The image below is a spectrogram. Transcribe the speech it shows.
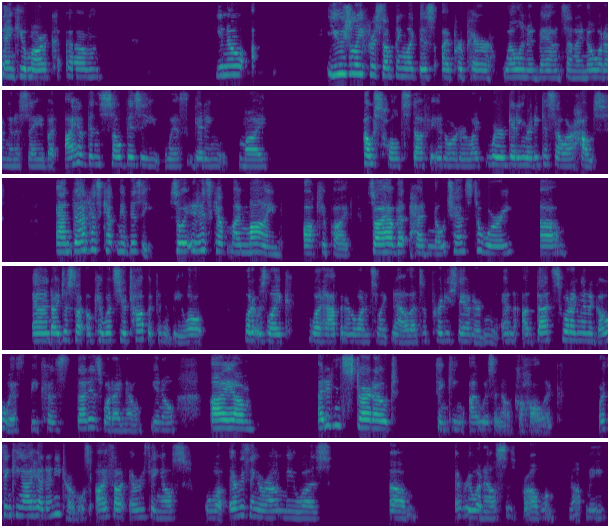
Thank you, Mark. Um, you know, usually for something like this, I prepare well in advance and I know what I'm going to say, but I have been so busy with getting my household stuff in order. Like we're getting ready to sell our house. And that has kept me busy. So it has kept my mind occupied. So I have had no chance to worry. Um, and I just thought, okay, what's your topic going to be? Well, what it was like, what happened, and what it's like now. That's a pretty standard, and and uh, that's what I'm going to go with because that is what I know. You know, I um, I didn't start out thinking I was an alcoholic or thinking I had any troubles. I thought everything else, well, everything around me was um, everyone else's problem, not me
